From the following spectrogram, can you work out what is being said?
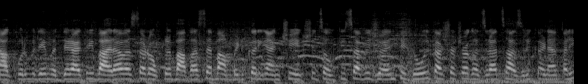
नागपूरमध्ये मध्यरात्री बारा वाजता डॉक्टर बाबासाहेब आंबेडकर यांची एकशे चौतीसावी जयंती. ढोल ताशाच्या गजरात साजरी करण्यात आली.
